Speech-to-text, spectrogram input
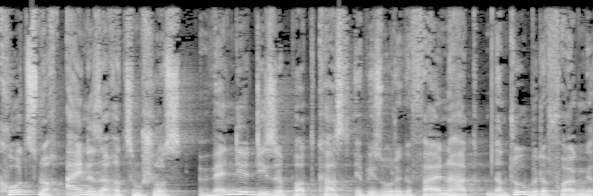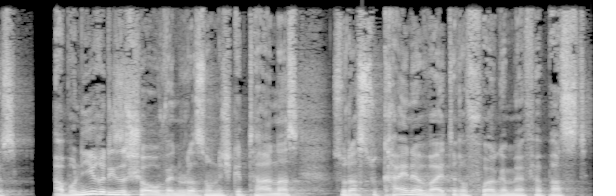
Kurz noch eine Sache zum Schluss. Wenn dir diese Podcast-Episode gefallen hat, dann tu bitte Folgendes. Abonniere diese Show, wenn du das noch nicht getan hast, sodass du keine weitere Folge mehr verpasst.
